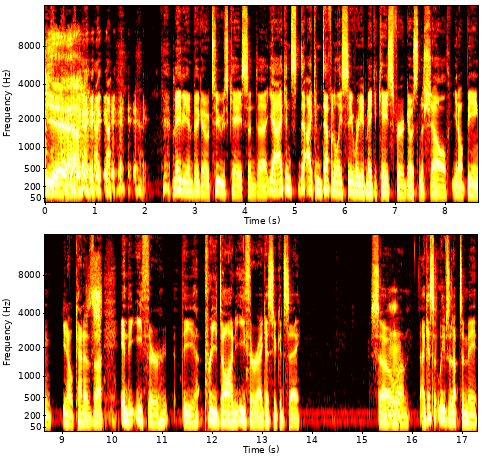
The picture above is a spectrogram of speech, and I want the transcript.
Yeah, Maybe in Big O2's case, and uh, yeah, I can I can definitely see where you'd make a case for Ghost in the Shell, you know, being you know kind of uh, in the ether, the pre-dawn ether, I guess you could say. So um, I guess it leaves it up to me.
